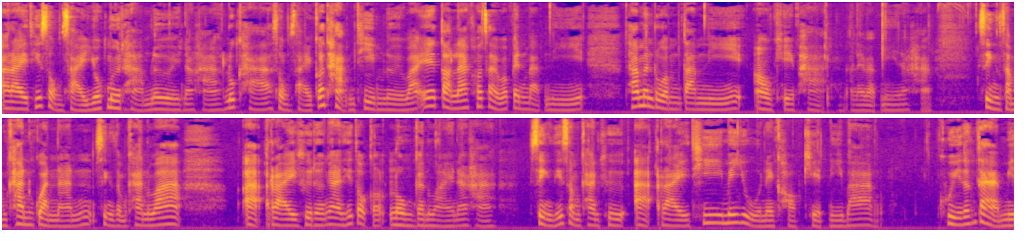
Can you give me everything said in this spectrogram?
อะไรที่สงสัยยกมือถามเลยนะคะ ลูกค้าสงสัยก็ถามทีมเลยว่าเอ๊ะตอนแรกเข้าใจว่าเป็นแบบนี้ ถ้ามันรวมตามนี้เอาโอเคผ่านอะไรแบบนี้นะคะ สิ่งสำคัญกว่านั้นสิ่งสำคัญว่าอะไรคือเนื้องานที่ตกลงกันไว้นะคะ สิ่งที่สำคัญคืออะไรที่ไม่อยู่ในขอบเขตนี้บ้าง คุยตั้งแต่มิ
